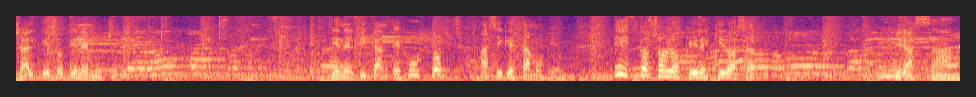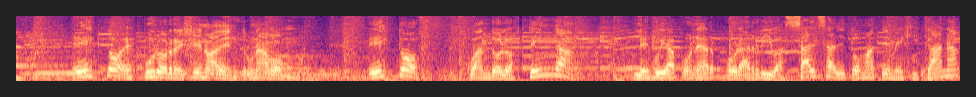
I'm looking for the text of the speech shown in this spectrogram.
Ya el queso tiene mucho. Tiene el picante justo, así que estamos bien. Estos son los que les quiero hacer. Mirá. Esto es puro relleno adentro, una bomba. Estos, cuando los tenga, les voy a poner por arriba salsa de tomate mexicana,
